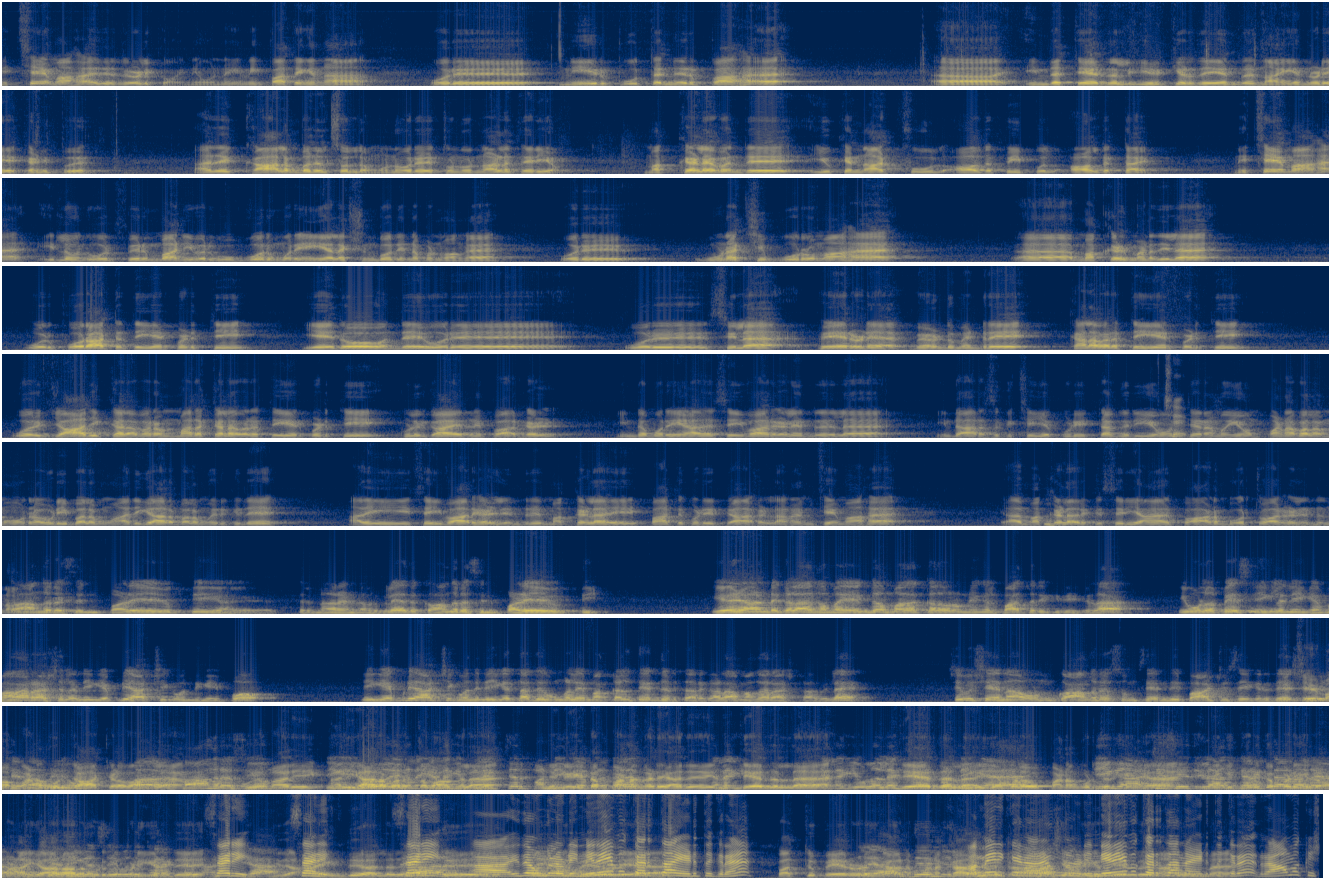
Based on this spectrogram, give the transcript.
நிச்சயமாக அது எதிரொலிக்கும். இன்னும் ஒன்று நீங்கள் பார்த்தீங்கன்னா ஒரு நீர் பூத்த நெருப்பாக இந்த தேர்தல் இருக்கிறது என்று நான் என்னுடைய கணிப்பு. அது காலம் பதில் சொல்லும். முந்நூறு தொண்ணூறு நாளில் தெரியும். மக்களை வந்து you can not fool all the people all the time நிச்சயமாக இதில் வந்து ஒரு பெரும்பான் இவர் ஒவ்வொரு முறையும் எலெக்ஷன் போது என்ன பண்ணுவாங்க? ஒரு உணர்ச்சி பூர்வமாக மக்கள் மனதில் ஒரு போராட்டத்தை ஏற்படுத்தி ஏதோ வந்து ஒரு ஒரு சில பேருடைய வேண்டுமென்றே கலவரத்தை ஏற்படுத்தி ஒரு ஜாதி கலவரம் மத கலவரத்தை ஏற்படுத்தி குளிர்காய நினைப்பார்கள். இந்த முறையும் அதை செய்வார்கள் என்றதில் இந்த அரசுக்கு செய்யக்கூடிய தகுதியும். திறமையும் பணபலமும் ரவுடி பலமும் அதிகார பலமும் இருக்குது. அதை செய்வார்கள் என்று மக்கள் அதை பார்த்து கொண்டிருக்கிறார்கள். ஆனால் நிச்சயமாக மக்கள் அதற்கு சரியா பாடம் போர்த்துவார்கள் என்று நான் காங்கிரசின் பழைய யுக்தி திரு நாராயணன் அவர்களே அது காங்கிரசின் பழைய யுக்தி. ஏழு ஆண்டுகளாகமா எங்க மத கலவரம் நீங்கள் பார்த்திருக்கிறீர்களா? இவ்வளவு பேசுனீங்களே நீங்க. மகாராஷ்டிரால நீங்க எப்படி ஆட்சிக்கு வந்தீங்க இப்போ? நீங்க எப்படி ஆட்சிக்கு வந்து நீங்க தகு உங்களை மக்கள் தேர்ந்தெடுத்தார்களா மகாராஷ்டிராவில? சிவசேனாவும் காங்கிரஸும் சேர்ந்து இப்ப ஆட்சி செய்கிறது. பணம் கிடையாது. தேர்தல்ல எனக்கு இவ்வளவு lecture தேர்தல்ல. எவ்வளவு பணம் கொடுத்திருக்கீங்க? சரி சரி. சரி இதை உங்களுடைய நிறைவு கருத்தா எடுத்துக்கிறேன்? பத்து தேர்ந்தெடுத்தா? அமெரிக்க நிறைவு கருத்தா நான். எடுத்துக்கிறேன். ராமகிருஷ்ணன்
